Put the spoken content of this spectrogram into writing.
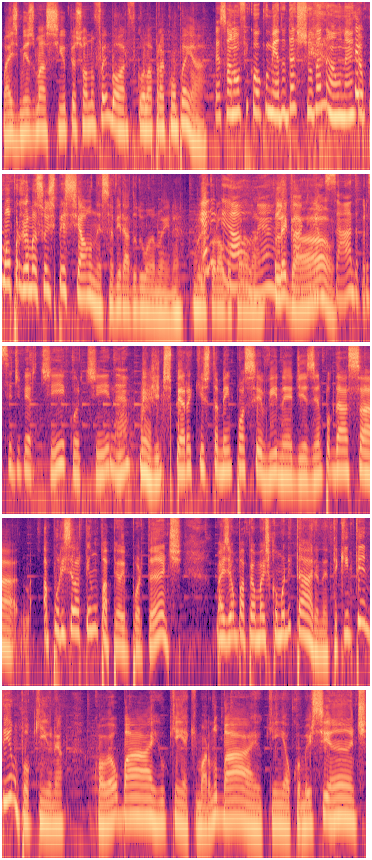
Mas mesmo assim o pessoal não foi embora, ficou lá para acompanhar. O pessoal não ficou com medo da chuva, não, né? É uma programação especial nessa virada do ano aí, né? No é litoral legal, do Paraná. né? Legal. para se divertir, curtir, né? Bem, a gente espera que isso também possa servir, né, de exemplo dessa. A polícia ela tem um papel importante, mas é um papel mais comunitário, né? Tem que entender um pouquinho, né? Qual é o bairro, quem é que mora no bairro, quem é o comerciante.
